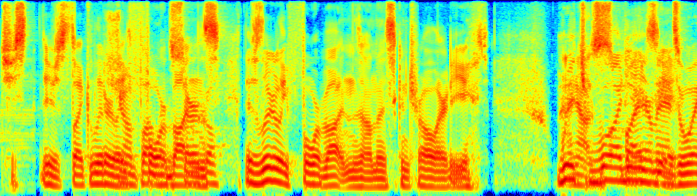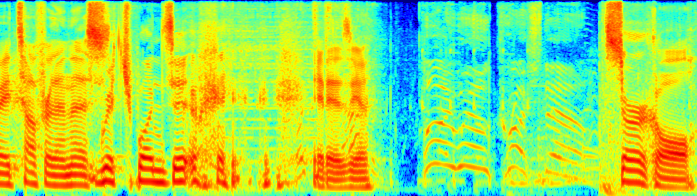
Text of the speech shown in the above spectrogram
Just there's like literally Jump four and buttons. circle. There's literally four buttons on this controller to use. Which know, one is Spider-Man's it? way tougher than this. Which one's it? it is, yeah. I will crush them. Circle.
